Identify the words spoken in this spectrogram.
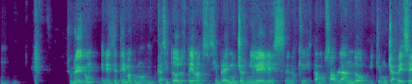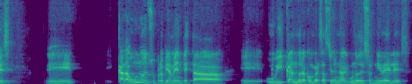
Yo creo que en este tema, como en casi todos los temas, siempre hay muchos niveles en los que estamos hablando y que muchas veces eh, cada uno en su propia mente está eh, ubicando la conversación en alguno de esos niveles.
